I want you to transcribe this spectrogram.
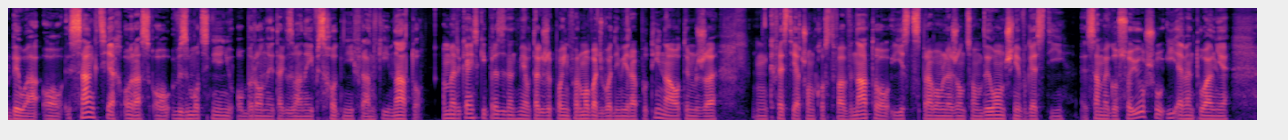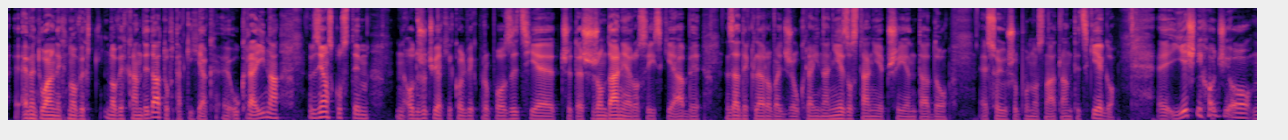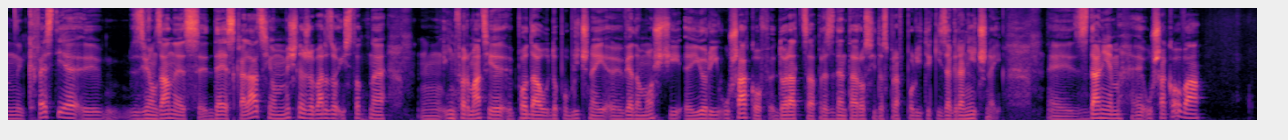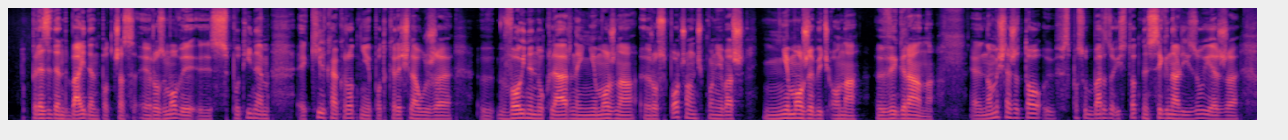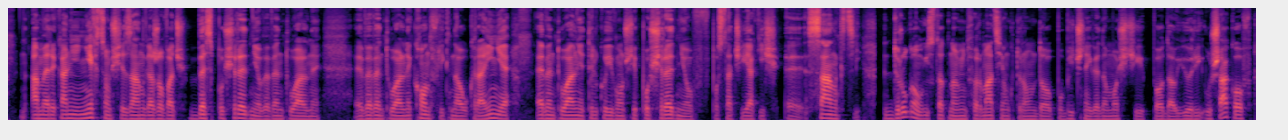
była o sankcjach oraz o wzmocnieniu obrony tzw. Tak wschodniej flanki NATO. Amerykański prezydent miał także poinformować Władimira Putina o tym, że kwestia członkostwa w NATO jest sprawą leżącą wyłącznie w gestii samego sojuszu i ewentualnie, ewentualnych nowych, nowych kandydatów, takich jak Ukraina. W związku z tym odrzucił jakiekolwiek propozycje czy też żądania rosyjskie, aby zadeklarować, że Ukraina nie zostanie przyjęta do Sojuszu Północnoatlantyckiego. Jeśli chodzi o kwestie y, związane z deeskalacją, myślę, że bardzo istotne informacje podał do publicznej wiadomości Juri Uszakow, doradca prezydenta Rosji do spraw polityki zagranicznej E, zdaniem e, Uszakowa, Prezydent Biden podczas rozmowy e, z Putinem kilkakrotnie podkreślał, że wojny nuklearnej nie można rozpocząć, ponieważ nie może być ona wygrana. No myślę, że to w sposób bardzo istotny sygnalizuje, że Amerykanie nie chcą się zaangażować bezpośrednio w ewentualny, w ewentualny konflikt na Ukrainie, ewentualnie tylko i wyłącznie pośrednio w postaci jakichś e, sankcji. Drugą istotną informacją, którą do publicznej wiadomości podał Juri Uszakow,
